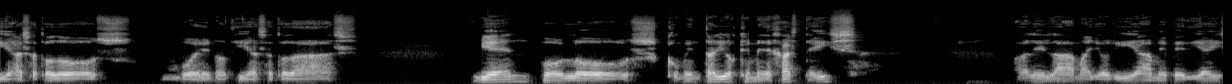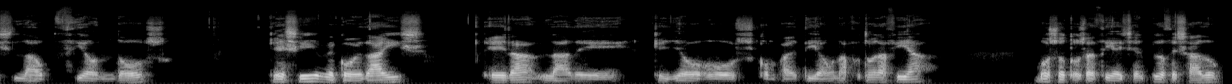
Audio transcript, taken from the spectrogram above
Días a todos, buenos días a todas. Bien, por los comentarios que me dejasteis, ¿vale? La mayoría me pedíais la opción 2, que si recordáis era la de que yo os compartía una fotografía, vosotros hacíais el procesado,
